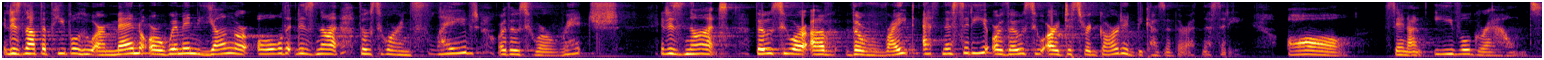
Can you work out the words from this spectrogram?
It is not the people who are men or women, young or old. It is not those who are enslaved or those who are rich. It is not those who are of the right ethnicity or those who are disregarded because of their ethnicity. All stand on evil ground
